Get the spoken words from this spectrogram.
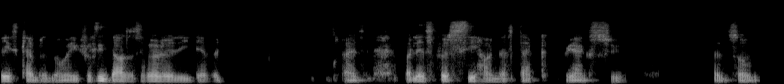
face cam's in the way. 15,711 right? But let's first see how Nasdaq reacts to that zone.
